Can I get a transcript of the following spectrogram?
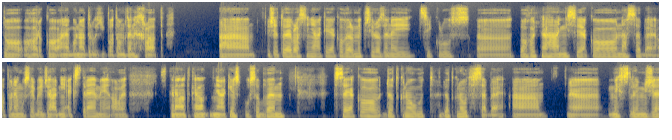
to horko, anebo na druhý potom ten chlad. A že to je vlastně nějaký jako velmi přirozený cyklus uh, toho ťahání si jako na sebe. A to nemusí být žádný extrémy, ale zkrátka nějakým způsobem se jako dotknout, dotknout sebe a uh, myslím, že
